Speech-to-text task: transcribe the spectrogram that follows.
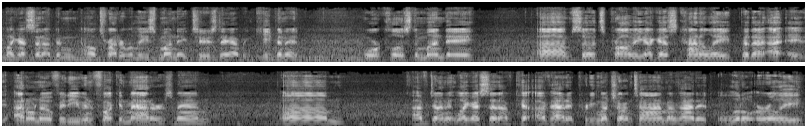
like I said, I've been I'll try to release Monday, Tuesday. I've been keeping it more close to Monday, um, so it's probably I guess kind of late. But I, I, I don't know if it even fucking matters, man. Um, I've done it like I said. I've I've had it pretty much on time. I've had it a little early,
